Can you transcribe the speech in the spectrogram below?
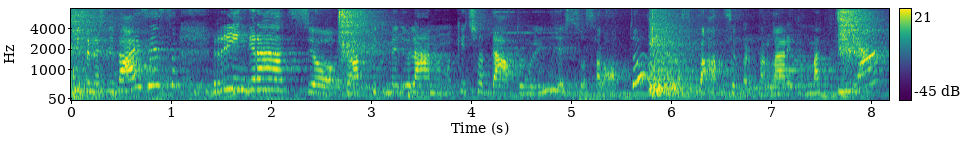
fitness devices. Ringrazio CrossFit Mediolanum che ci ha dato il suo salotto, lo spazio per parlare con Mattia.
